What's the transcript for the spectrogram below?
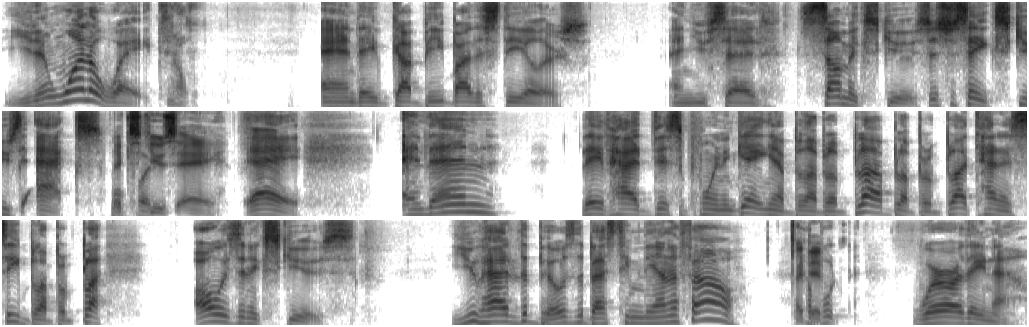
You didn't want to wait. No. And they got beat by the Steelers, and you said some excuse. Let's just say excuse X. We'll Excuse A. Hey, and then they've had disappointing game. Yeah, blah blah blah blah blah blah. Tennessee, blah blah blah. Always an excuse. You had the Bills, the best team in the NFL. I did. Where are they now?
